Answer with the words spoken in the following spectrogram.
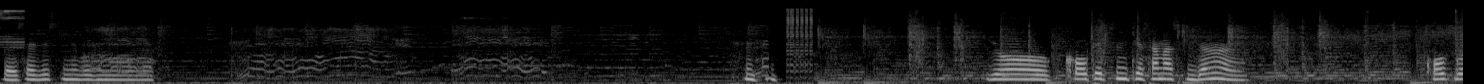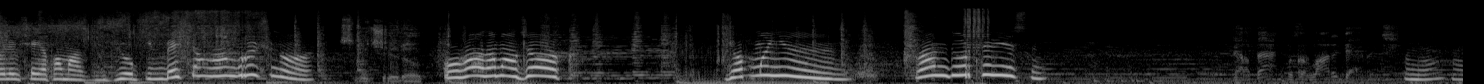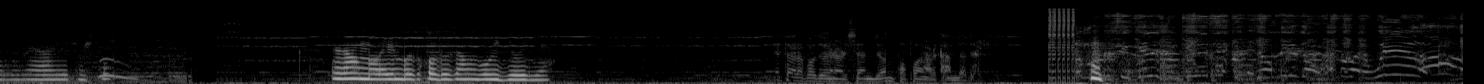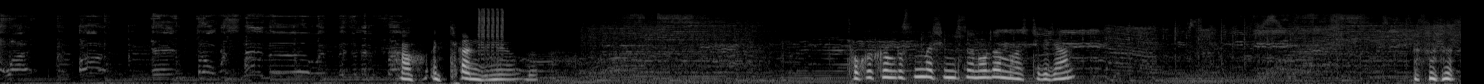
BSD sinir bozulmalar. Yok, Colt hepsini kesemezsin değil mi? Colt böyle bir şey yapamaz. Yok 25 tane lan vurun şunu. Oha adam alacak. Yapmayın. Lan 4 seviyesin. Bu ne? Hadi daha geçmiştir. Ne zaman mobilim bozuk olduğu zaman bu videoyu izle. Tarafa dönersen dön papan arkandadır. Kendini yaptı. Çok akıllısın da şimdi sen oradan nasıl çıkacaksın?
